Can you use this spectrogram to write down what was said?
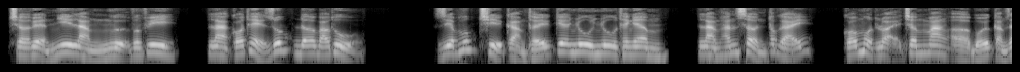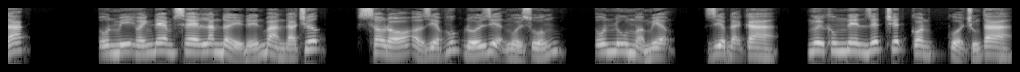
chờ huyền nhi làm ngự vương phi, là có thể giúp đỡ báo thủ. Diệp Húc chỉ cảm thấy kia nhu nhu thanh âm, làm hắn sởn tóc gáy, có một loại châm mang ở bối cảm giác. Ôn Mỹ hoánh đem xe lăn đẩy đến bàn đá trước, sau đó ở Diệp Húc đối diện ngồi xuống, ôn nhu mở miệng, Diệp đại ca, ngươi không nên giết chết con của chúng ta,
